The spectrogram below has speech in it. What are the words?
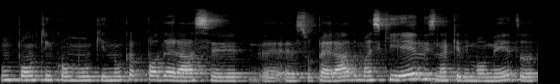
um ponto em comum que nunca poderá ser é, é, superado, mas que eles naquele momento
